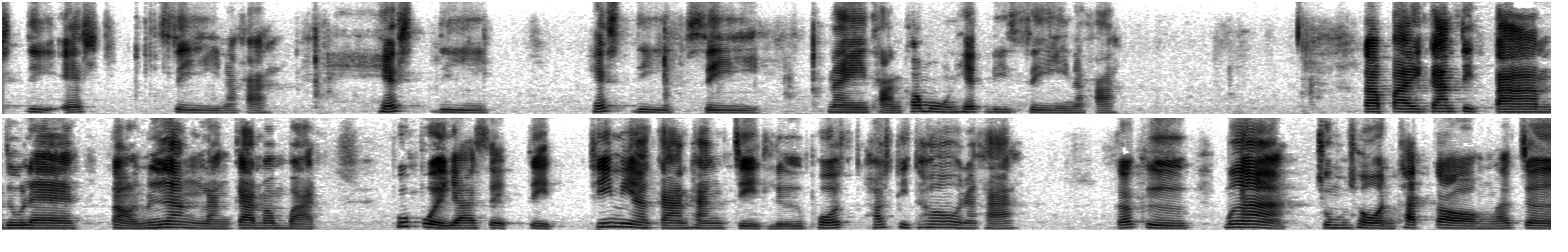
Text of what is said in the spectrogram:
HDSC นะคะ HD HDC ในฐานข้อมูล HDC นะคะ ต่อไปการติดตามดูแลต่อเนื่องหลังการบำบัด ผู้ป่วยยาเสพติดที่มีอาการทางจิตหรือ post hospital นะคะ ก็คือเมื่อชุมชนคัดกรองแล้วเจอ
